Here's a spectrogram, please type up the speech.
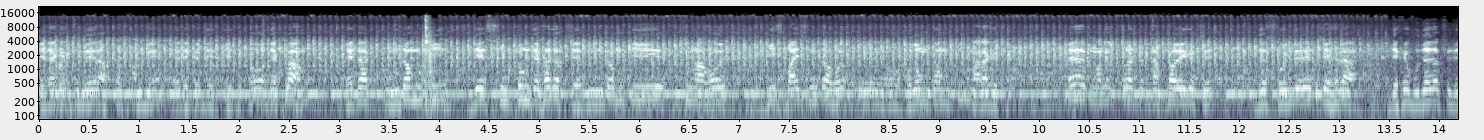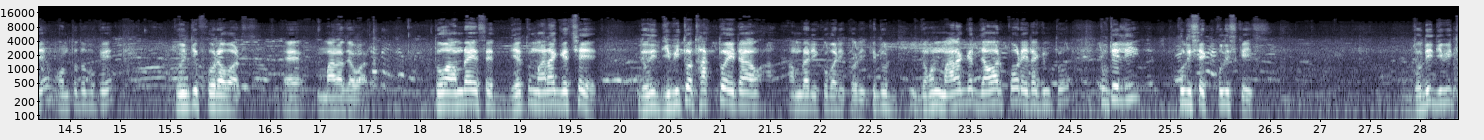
এটাকে তুলে রাস্তার সামনে রেখে দিয়ে দিয়েছে। তো দেখলাম, এটা মোটামুটি যে সিমটম দেখা যাচ্ছে, মোটামুটি কিছু না হয়, বিশ বাইশ ঘণ্টা হল- মোটামুটি মারা গেছে। হ্যাঁ মানে পুরো ডাক্তার হয়ে গেছে। যে শরীরের চেহারা দেখে বোঝা যাচ্ছে যে অন্ততপক্ষে টোয়েন্টি ফোর আওয়ার্স মারা যাওয়ার। তো আমরা এসে, যেহেতু মারা গেছে, যদি জীবিত থাকতো, এটা আমরা রিকভারি করি। কিন্তু যখন মারা যাওয়ার পর এটা কিন্তু টোটালি পুলিশে পুলিশ কেস যদি জীবিত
